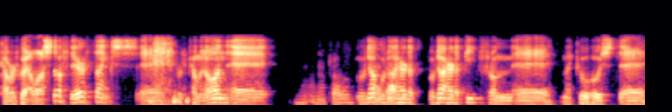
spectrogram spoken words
covered quite a lot of stuff there. Thanks uh, for coming on. Uh, No, no problem. we've not No we've not heard a we've not heard a peep from uh, my co-host uh,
